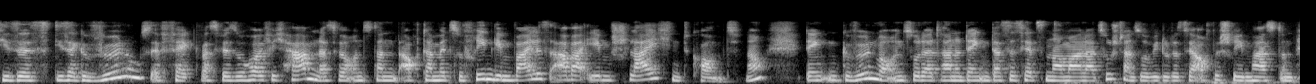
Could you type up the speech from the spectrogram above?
dieses, dieser Gewöhnungseffekt, was wir so häufig haben, dass wir uns dann auch damit zufrieden geben, weil es aber eben schleichend kommt. Ne? Denken, gewöhnen wir uns so daran und denken, das ist jetzt ein normaler Zustand, so wie du das ja auch beschrieben hast. Und,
